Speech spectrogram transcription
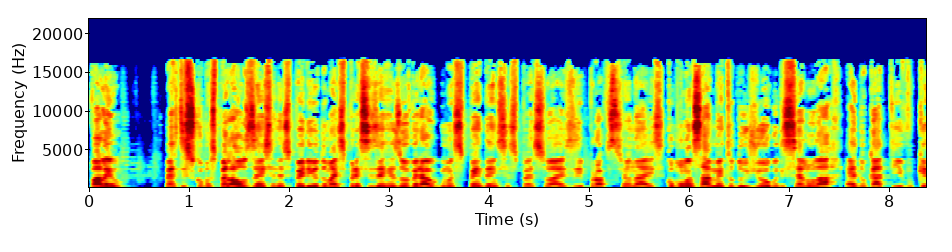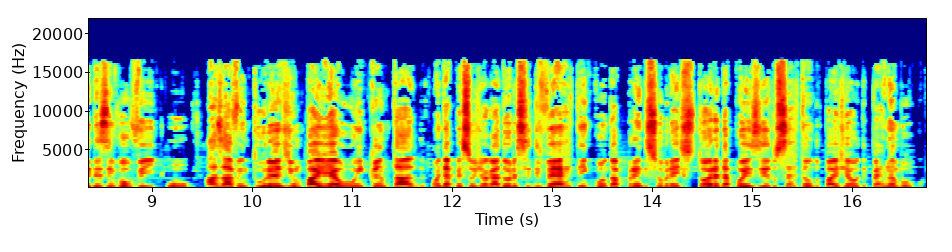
Valeu! Peço desculpas pela ausência nesse período, mas precisei resolver algumas pendências pessoais e profissionais, como o lançamento do jogo de celular educativo que desenvolvi, o As Aventuras de um Pajeú Encantado, onde a pessoa jogadora se diverte enquanto aprende sobre a história da poesia do sertão do Pajeú de Pernambuco.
